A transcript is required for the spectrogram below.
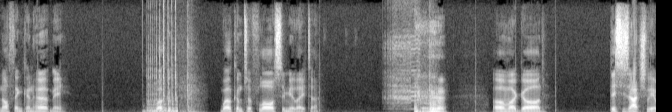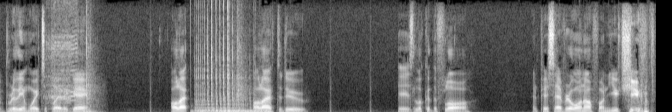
nothing can hurt me. Welcome, welcome to Floor Simulator. oh my god. This is actually a brilliant way to play the game. All I, all I have to do is look at the floor and piss everyone off on YouTube.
